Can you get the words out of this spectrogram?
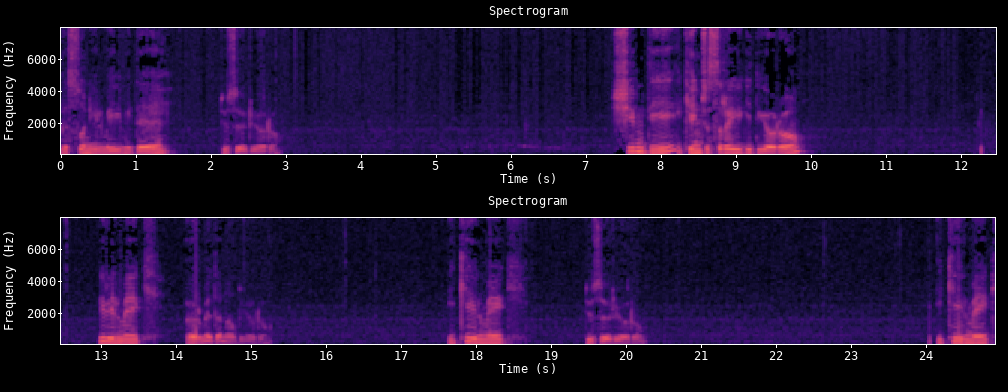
Ve son ilmeğimi de düz örüyorum. Şimdi ikinci sırayı gidiyorum. Bir ilmek örmeden alıyorum. İki ilmek düz örüyorum 2 ilmek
